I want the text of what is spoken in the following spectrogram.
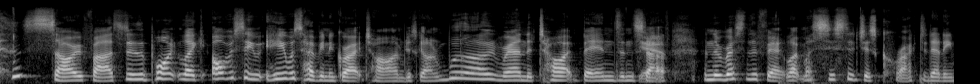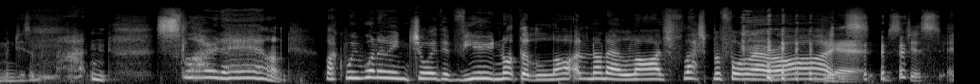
so fast to the point like obviously he was having a great time just going whoa around the tight bends and stuff. And the rest of the family like my sister just cracked it at him and just said, Martin slow down. Like we want to enjoy the view not the li- not our lives flash before our eyes. Yeah. it was just A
